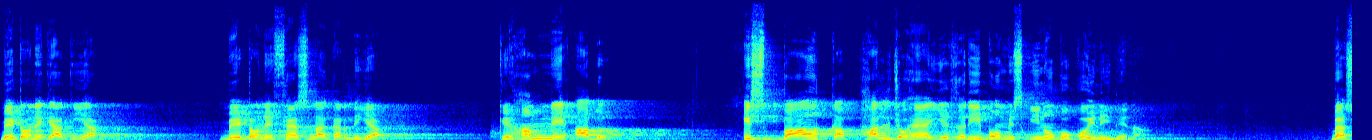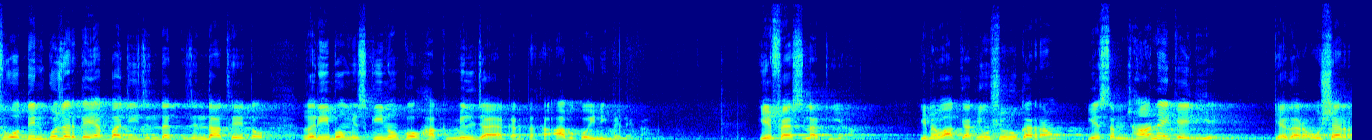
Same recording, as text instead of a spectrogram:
बेटों ने क्या किया? बेटों ने फैसला कर लिया कि हमने अब इस बाग का फल जो है, ये गरीबों मिस्कीनों को कोई नहीं देना। बस वो दिन गुजर गए अब्बा जी ज़िंदा ज़िंदा थे तो गरीबों, मिस्कीनों को हक मिल जाया करता था, अब कोई नहीं मिलेगा। ये फैसला किया। ये मैं वाक्य क्यों शुरू कर रहा हूँ? ये समझाने के लिए कि अगर उशर,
